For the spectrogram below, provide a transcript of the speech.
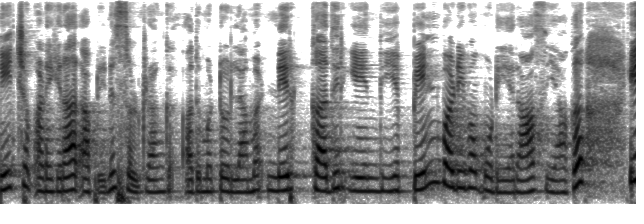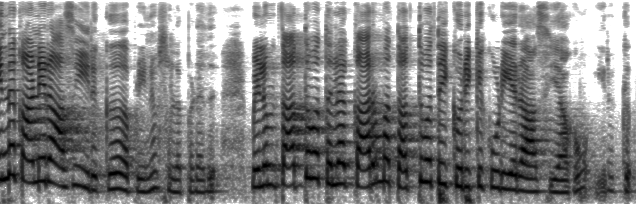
நீச்சம் அடைகிறார் அப்படின்னு சொல்கிறாங்க அது மட்டும் இல்லாமல் நெற்கதிர் ஏந்திய பெண் வடிவம் உடைய ராசியாக இந்த கன்னி ராசி இருக்குது அப்படின்னு சொல்லப்படுது. மேலும் தத்துவத்தில் கர்ம தத்துவத்தை குறிக்கக்கூடிய ராசியாகவும் இருக்குது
